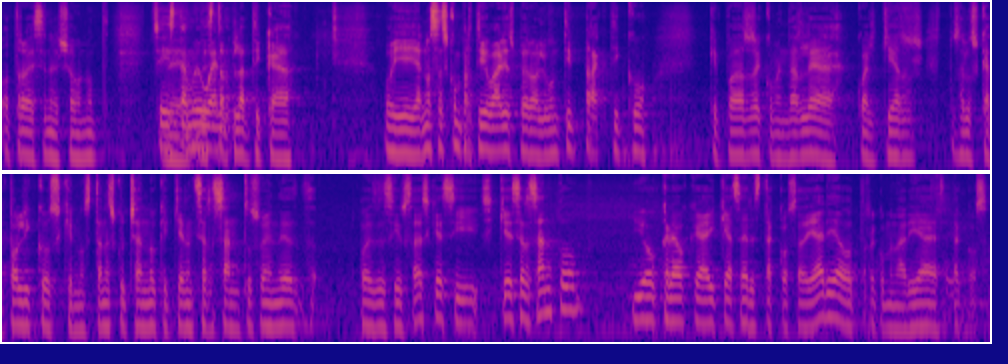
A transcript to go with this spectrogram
otra vez en el show note. Sí, de- está muy de bueno. Esta plática. Oye, ya nos has compartido varios, pero algún tip práctico que puedas recomendarle a cualquier, pues a los católicos que nos están escuchando que quieren ser santos hoy en día. Puedes decir, ¿sabes qué? Si, si quieres ser santo, yo creo que hay que hacer esta cosa diaria o te recomendaría esta cosa.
